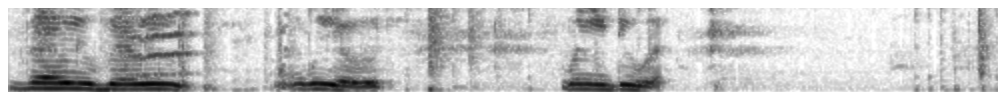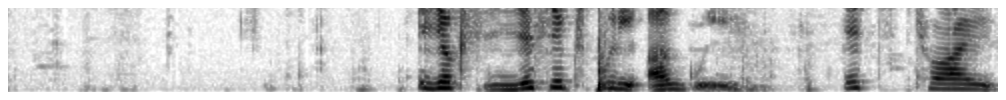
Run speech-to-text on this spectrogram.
Very, very weird when you do it. It looks, this looks pretty ugly. Let's try,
